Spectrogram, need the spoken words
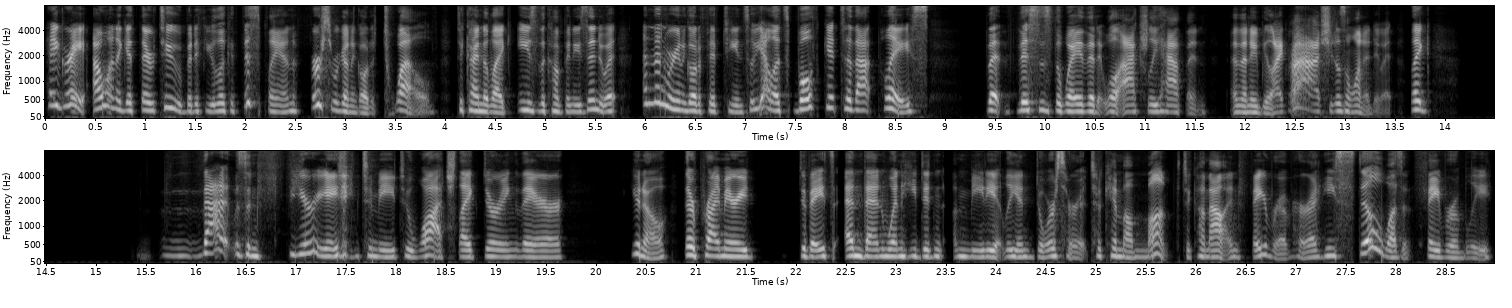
hey, great, I want to get there too. But if you look at this plan, first we're going to go to 12 to kind of like ease the companies into it. And then we're going to go to 15. So yeah, let's both get to that place. But this is the way that it will actually happen. And then he'd be like, ah, she doesn't want to do it. Like, that was infuriating to me to watch, like during their, you know, their primary debates. And then when he didn't immediately endorse her, it took him a month to come out in favor of her. And he still wasn't favorably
